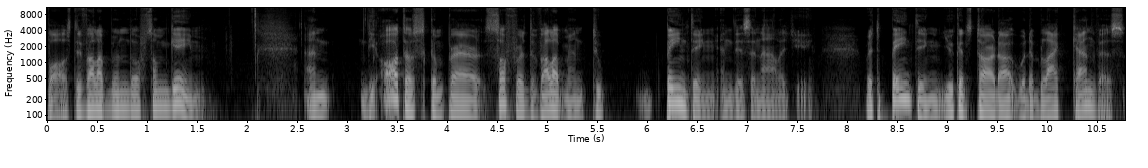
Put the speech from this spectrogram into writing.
pause development of some game. And the authors compare software development to painting in this analogy. With painting, you can start out with a blank canvas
